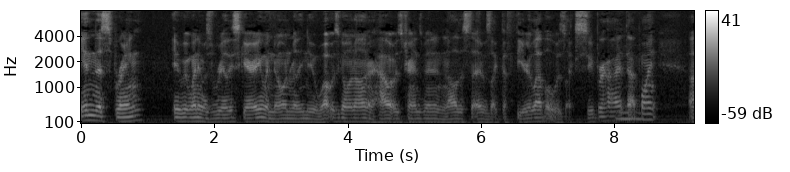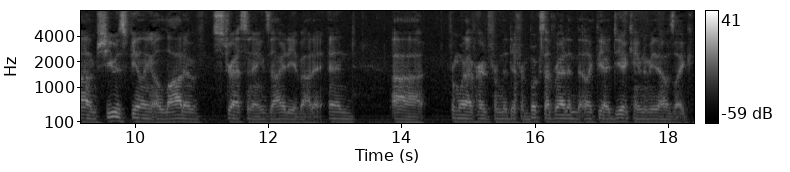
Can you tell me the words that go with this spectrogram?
in the spring it when it was really scary when no one really knew what was going on or how it was transmitted and all this stuff it was like the fear level was like super high at that point um, she was feeling a lot of stress and anxiety about it and uh, from what i've heard from the different books i've read and the, like the idea came to me that was like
